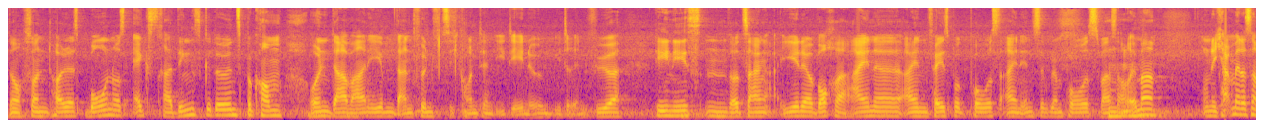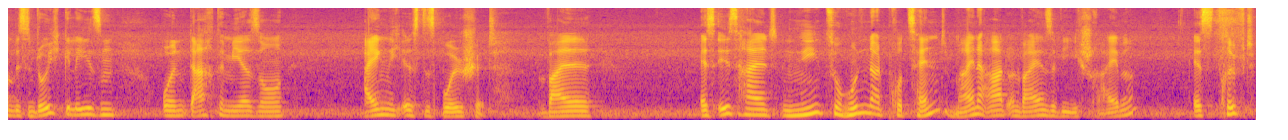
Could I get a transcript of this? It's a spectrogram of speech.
noch so ein tolles Bonus extra Dingsgedöns bekommen und da waren eben dann 50 Content-Ideen irgendwie drin für die nächsten sozusagen jede Woche eine, einen Facebook-Post, einen Instagram-Post, was auch immer. Und ich habe mir das ein bisschen durchgelesen und dachte mir so, eigentlich ist es Bullshit, weil es ist halt nie zu 100% meine Art und Weise, wie ich schreibe. Es trifft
